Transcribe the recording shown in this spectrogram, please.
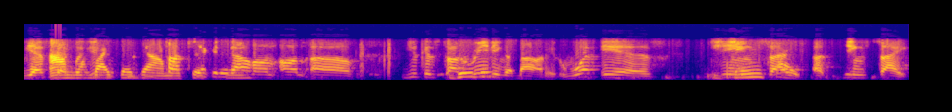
Yes, sir. I'm gonna you write can that down, start my checking it out on on. Uh, you can start Google? reading about it. What is gene Gene Sight? site. Uh, gene Sight.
